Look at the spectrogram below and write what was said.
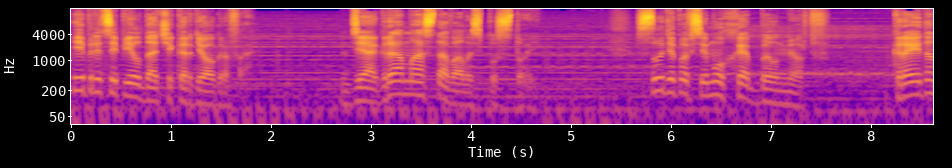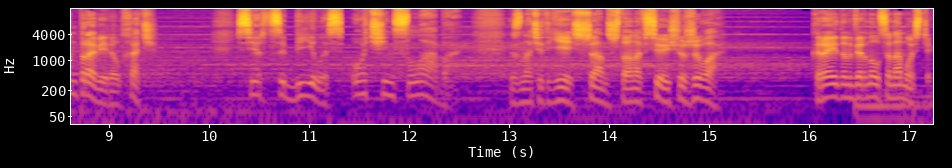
и прицепил датчик кардиографа. Диаграмма оставалась пустой. Судя по всему, Хэб был мертв. Крейден проверил хач. Сердце билось очень слабо. Значит, есть шанс, что она все еще жива. Крейден вернулся на мостик.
